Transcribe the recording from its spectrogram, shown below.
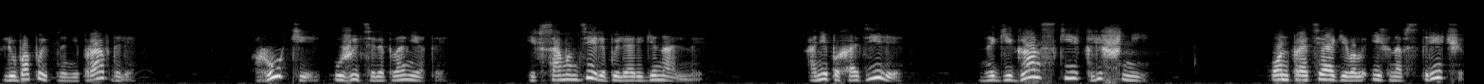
Любопытно, не правда ли? Руки у жителя планеты и в самом деле были оригинальные. Они походили на гигантские клешни. Он протягивал их навстречу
